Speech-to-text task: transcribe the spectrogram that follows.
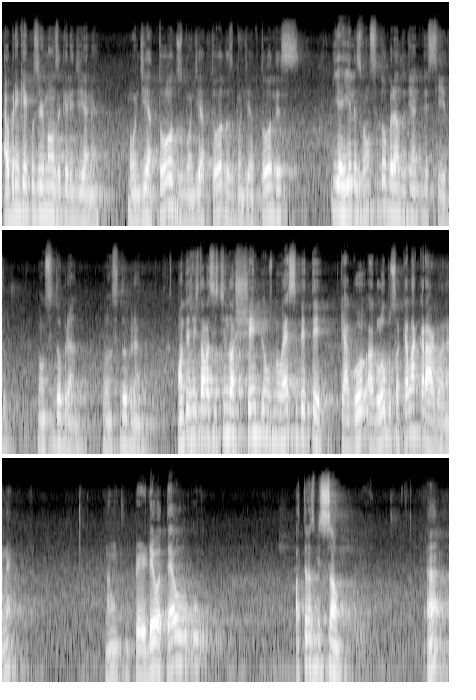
Eu brinquei com os irmãos aquele dia, né? Bom dia a todos, bom dia a todas, bom dia a todas. E aí eles vão se dobrando diante desse ídolo. Vão se dobrando, vão se dobrando. Ontem a gente estava assistindo a Champions no SBT, que a Globo só quer lacrar agora, né? Não, perdeu até o, o a transmissão. Hã?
